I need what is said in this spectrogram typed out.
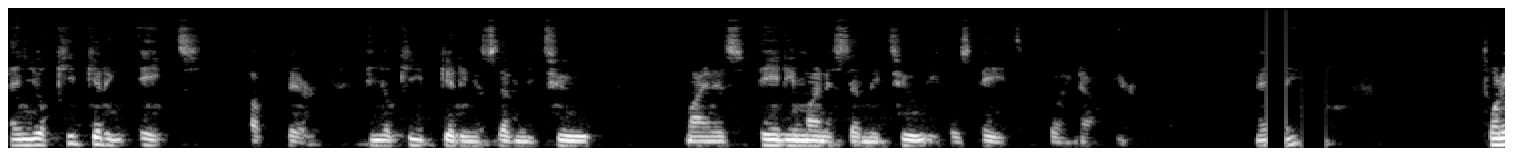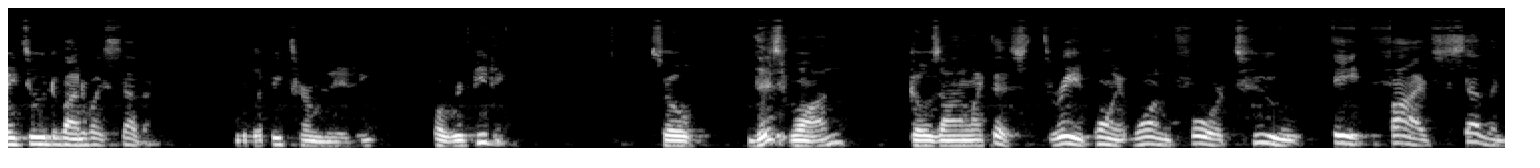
and you'll keep getting eights up there and you'll keep getting a 72 minus 80 minus 72 equals 8 going down here. Okay? 22 divided by 7. Will it be terminating or repeating? So this one goes on like this 3.14287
